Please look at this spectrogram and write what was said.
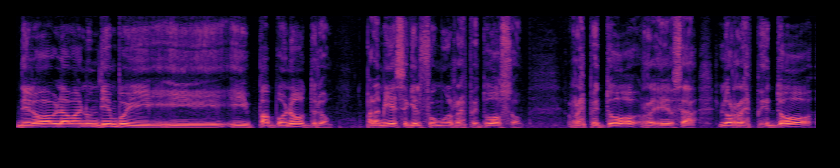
Deró hablaba en un tiempo y, y- y Papo en otro. Para mí Ezequiel fue muy respetuoso, respetó, re- o sea, lo respetó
